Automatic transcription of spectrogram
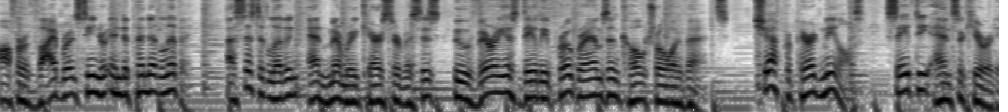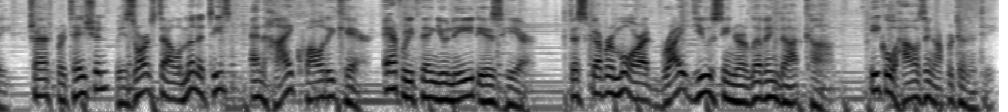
offer vibrant senior independent living, assisted living, and memory care services through various daily programs and cultural events. Chef prepared meals, safety and security, transportation, resort style amenities, and high quality care. Everything you need is here. Discover more at brightviewseniorliving.com. Equal housing opportunity.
